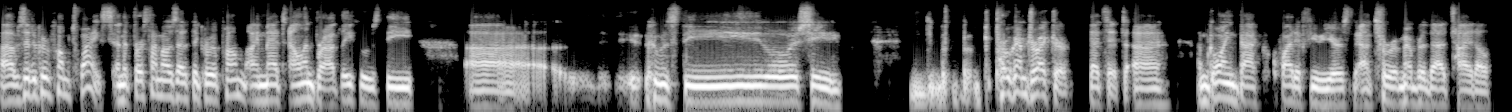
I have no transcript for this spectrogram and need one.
I was at a group home twice, and the first time I was at the group home, I met Ellen Bradley, who's the uh, who's the who is she program director. That's it. Uh, I'm going back quite a few years now to remember that title.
